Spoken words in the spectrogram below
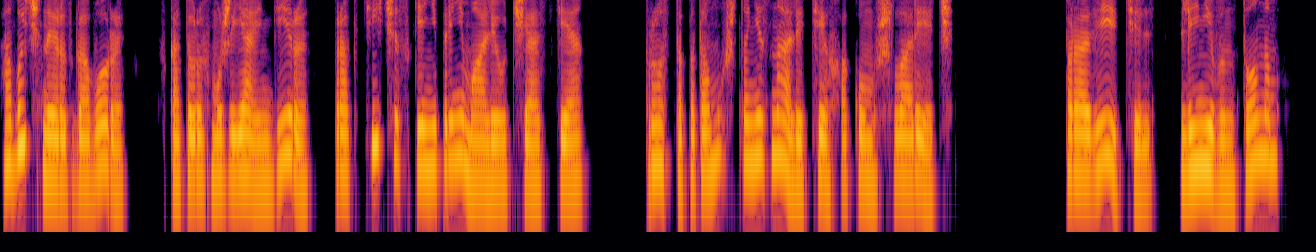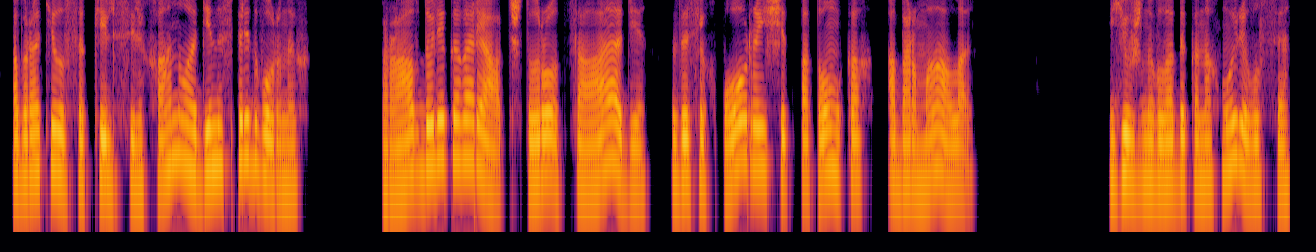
Обычные разговоры, в которых мужья Индиры практически не принимали участия просто потому, что не знали тех, о ком шла речь. «Правитель», — ленивым тоном обратился к Кельсильхану один из придворных. «Правду ли говорят, что род Саади до сих пор ищет потомках Абармала?» Южный владыка нахмурился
